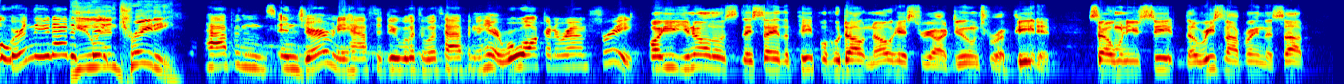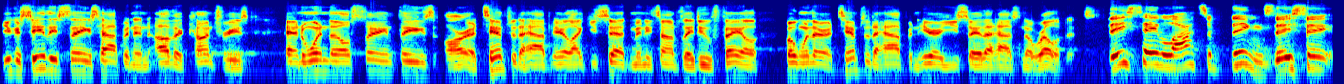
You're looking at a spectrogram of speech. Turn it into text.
we're in the United UN States. UN treaty. What happens in Germany have to do with what's happening here. We're walking around free. Well, you, you know those. They say the people who don't know history are doomed to repeat it. So when you see the reason I bring this up, you can see these things happen in other countries, and when those same things are attempted to happen here, like you said, many times they do fail. But when they're attempted to happen here, you say that has no relevance. They say lots of things. They say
